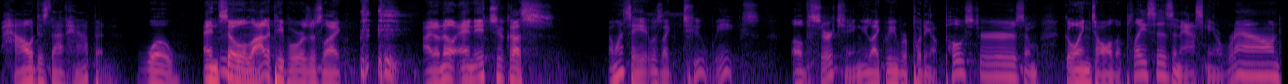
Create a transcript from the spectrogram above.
how does that happen? Whoa. And so Mm-hmm. a lot of people were just like, I don't know. And it took us, I want to say it was like two weeks of searching. Like we were putting up posters and going to all the places and asking around.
